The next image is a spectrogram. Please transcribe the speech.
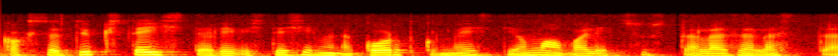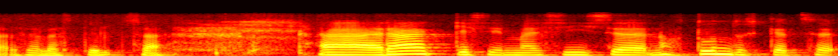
kaks tuhat üksteist oli vist esimene kord, kui me Eesti omavalitsustele sellest, sellest üldse äh, rääkisime, siis noh, tunduski, et see,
